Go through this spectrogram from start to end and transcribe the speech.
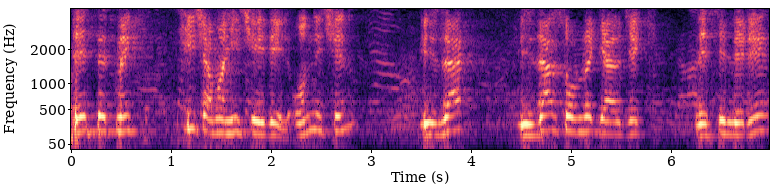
test etmek hiç ama hiç iyi değil. Onun için bizler bizden sonra gelecek nesilleri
